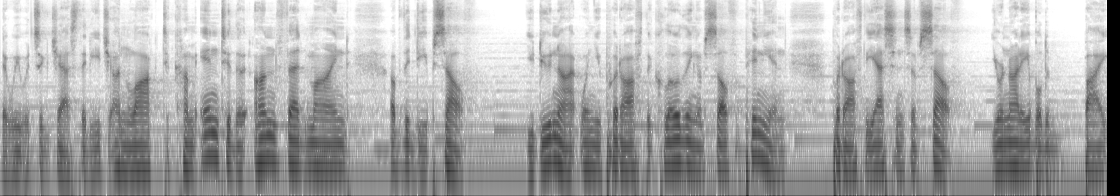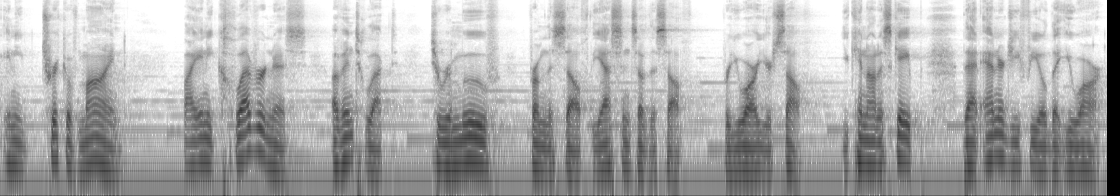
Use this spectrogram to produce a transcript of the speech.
that we would suggest that each unlock to come into the unfed mind of the deep self. You do not, when you put off the clothing of self opinion, put off the essence of self. You are not able to, by any trick of mind, by any cleverness of intellect, to remove from the self the essence of the self, for you are yourself. You cannot escape that energy field that you are.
